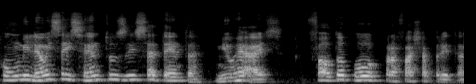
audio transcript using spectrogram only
com 1 milhão e 670 mil reais. Faltou pouco para a faixa preta,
